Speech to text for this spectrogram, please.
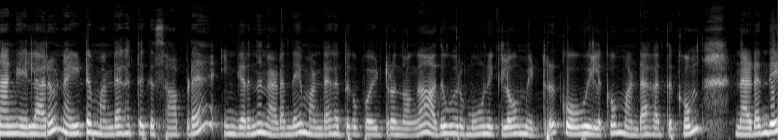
நாங்கள் எல்லாரும் நைட்டு மண்டகத்துக்கு சாப்பிட இங்கேருந்து நடந்தே மண்டகத்துக்கு போயிட்டு இருந்தோங்க. அது ஒரு மூணு கிலோமீட்ரு கோவிலுக்கும் மண்டகத்துக்கும் நடந்தே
